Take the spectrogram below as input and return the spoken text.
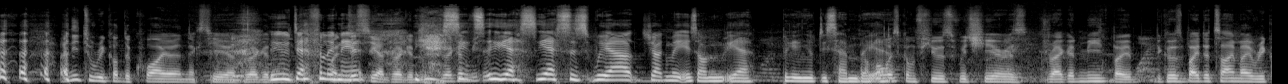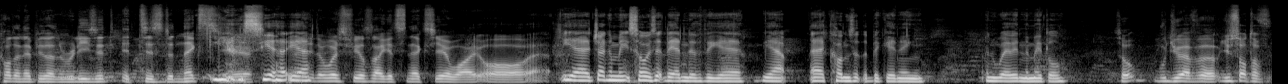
I need to record the choir next year at Dragon You definitely Well, need This year, at Dragon. Yes, Dragon yes, yes. As we are, Dragon Meet is on, yeah, beginning of December. I'm yeah. always confused which year is Dragon Meet by because by the time I record an episode and release it, it is the next year. Yes, yeah, And yeah. It always feels like it's next year. Why? Or uh, Yeah, Dragon Meet's always at the end of the year. Yeah, Airecon's at the beginning, and we're in the middle. so, would you have a? You sort of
